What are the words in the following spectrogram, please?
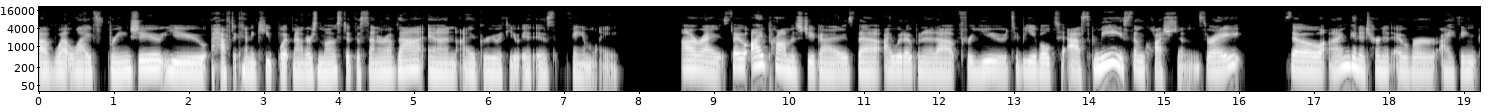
of what life brings you, you have to kind of keep what matters most at the center of that. And I agree with you. It is family. All right. So I promised you guys that I would open it up for you to be able to ask me some questions, right? So I'm going to turn it over, I think,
